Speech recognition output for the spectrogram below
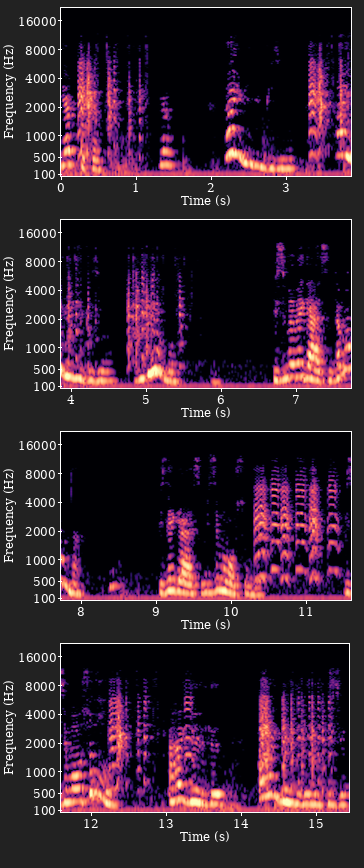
Yap bakalım. Yap. Ay benim kızım. Ay benim kızım. Biliyor mu? Bizim eve gelsin tamam mı? Bize gelsin. Bizim olsun bu. Bizim olsun mu? Aha güldü. Aha güldü benim kızım.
